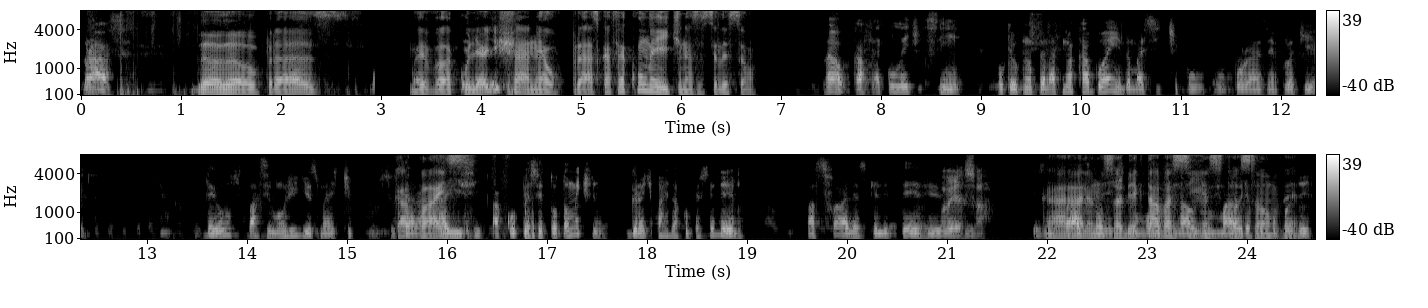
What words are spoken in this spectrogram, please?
Praça. Não, não, o Praz. Mas a colher de chá, né? O Praz café com leite nessa seleção. Não, café com leite sim. Porque o campeonato não acabou ainda, mas se, tipo, vou por um exemplo aqui. Deus passe longe disso, mas, tipo, se o Capaz. Ceará caísse, a culpa ia ser totalmente. Grande parte da culpa ia ser dele. As falhas que ele teve. Olha só. Caralho, eu não sabia que tava assim a situação, velho. Dele,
